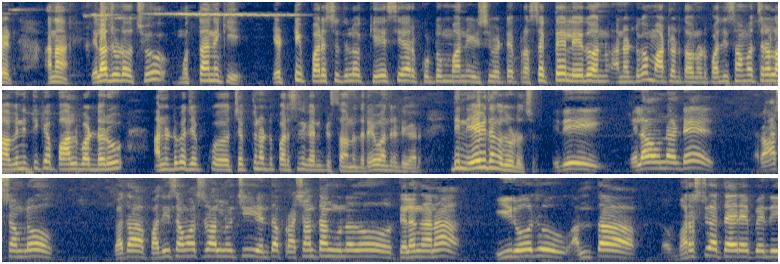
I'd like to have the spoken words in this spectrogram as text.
రైట్ అన్న ఎలా చూడవచ్చు? మొత్తానికి ఎట్టి పరిస్థితుల్లో కేసీఆర్ కుటుంబాన్ని ఇడిచిపెట్టే ప్రసక్తే లేదు అన్నట్టుగా మాట్లాడుతూ ఉన్నాడు. పది సంవత్సరాల అవినీతికే పాల్పడ్డరు అన్నట్టుగా చెప్పు చెప్తున్నట్టు పరిస్థితి కనిపిస్తూ ఉన్నది రేవంత్ రెడ్డి గారు. దీన్ని ఏ విధంగా చూడొచ్చు? ఇది ఎలా ఉందంటే రాష్ట్రంలో గత పది సంవత్సరాల నుంచి ఎంత ప్రశాంతంగా ఉన్నదో తెలంగాణ ఈరోజు అంత వరస్ట్గా తయారైపోయింది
